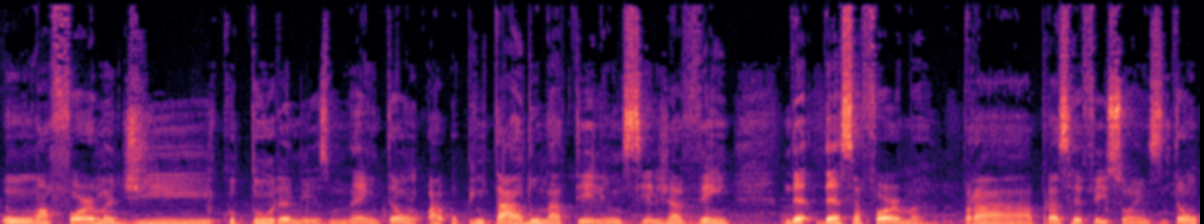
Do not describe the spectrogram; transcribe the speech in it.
uma forma de cultura mesmo, né? Então, a, o pintado na telha em si ele já vem de, dessa forma para as refeições. Então,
